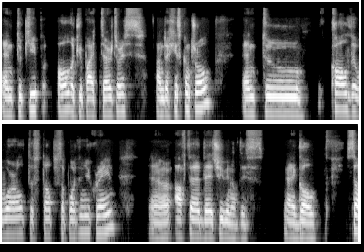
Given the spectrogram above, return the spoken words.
and to keep all occupied territories under his control and to call the world to stop supporting Ukraine uh, after the achieving of this uh, goal. So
